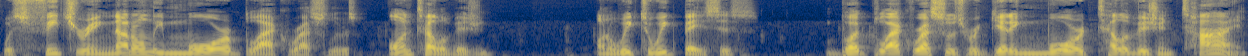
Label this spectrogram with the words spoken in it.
was featuring not only more black wrestlers on television on a week to week basis, but black wrestlers were getting more television time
